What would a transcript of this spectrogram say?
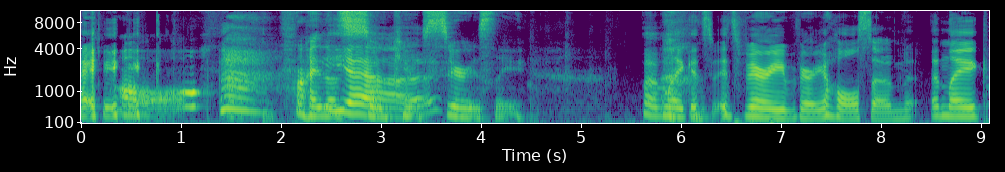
like Oh, that's Yeah. so cute. Seriously. But like it's it's very very wholesome and like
